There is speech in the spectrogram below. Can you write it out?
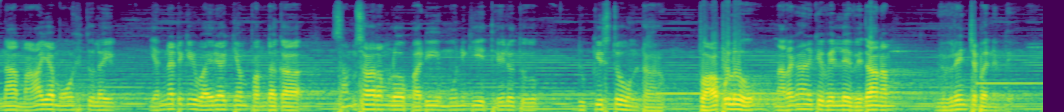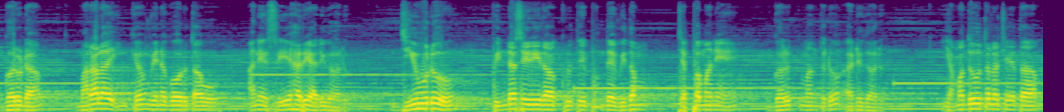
నా మాయ మోహితులై ఎన్నటికీ వైరాగ్యం పొందక సంసారంలో పడి మునిగి తేలుతూ దుఃఖిస్తూ ఉంటారు. పాపులు నరకానికి వెళ్ళే విధానం వివరించబడింది గరుడ మరల ఇంకేం వినగోరుతావు? అని శ్రీహరి అడిగారు జీవుడు పిండ శరీరాకృతి పొందే విధం చెప్పమని గరుత్మంతుడు అడిగారు యమదూతల చేత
